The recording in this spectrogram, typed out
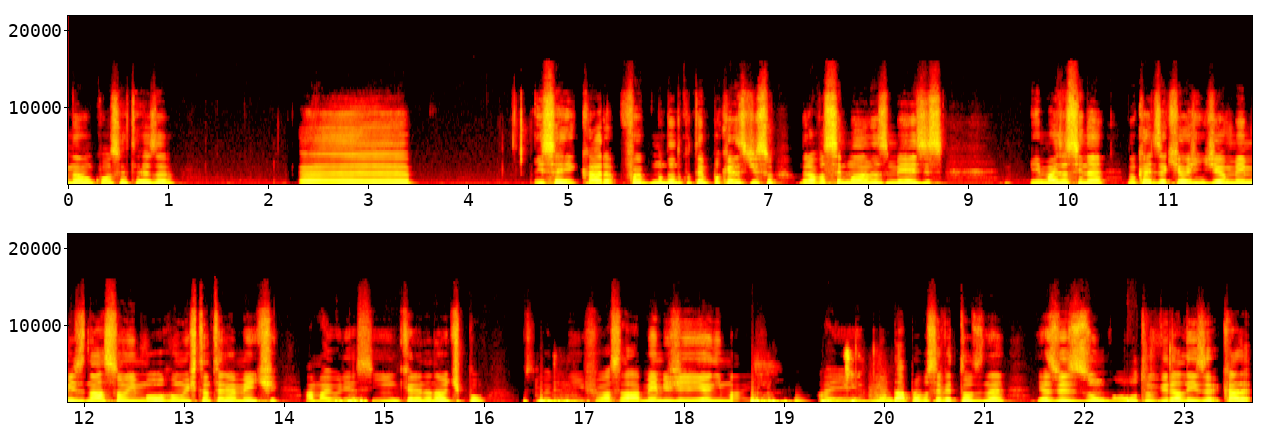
Não, com certeza. É... Isso aí, cara, foi mudando com o tempo, porque antes disso durava semanas, meses. E mais assim, né? Não quer dizer que hoje em dia memes nasçam e morram instantaneamente. A maioria sim, querendo ou não. Tipo, você pega um nicho, ah, sei lá, memes de animais. Aí não dá pra você ver todos, né? E às vezes um ou outro viraliza. Cara,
